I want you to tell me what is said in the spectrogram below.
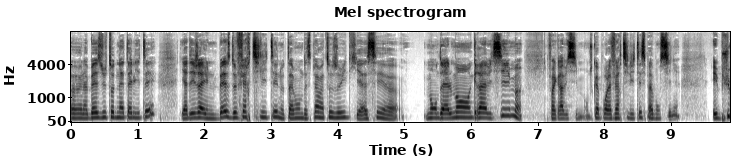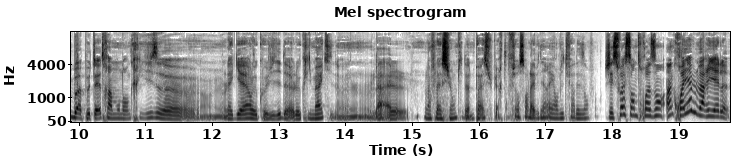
euh, la baisse du taux de natalité. Il y a déjà une baisse de fertilité, notamment des spermatozoïdes, qui est assez euh, mondialement gravissime. Enfin gravissime. En tout cas pour la fertilité, c'est pas bon signe. Et puis bah peut-être un monde en crise, euh, la guerre, le Covid, le climat, qui la, l'inflation qui donne pas super confiance en l'avenir et envie de faire des enfants. J'ai 63 ans, incroyable Marielle.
